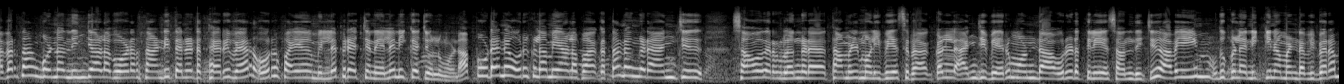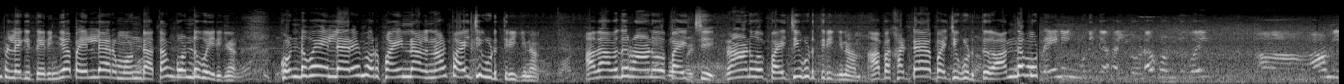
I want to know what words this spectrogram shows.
அவர் தான் கொண்டு வந்து இஞ்சால போர்டர் தாண்டி தன்னிட்ட தருவார். ஒரு பயம் இல்லை பிரச்சனையில் நிற்க சொல்லுங்க அப்போ உடனே ஒரு கிழமையால் பார்க்கத்தான் எங்களோட அஞ்சு சகோதரர்கள் எங்களோட தமிழ் மொழி பேசுகிறாக்கள் அஞ்சு பேரும் ஒண்டா ஒரு இடத்துலையே சந்திச்சு அவையும் இதுக்குள்ளே நிற்கினமண்ட விவரம் பிள்ளைக்கு தெரிஞ்சு அப்போ எல்லாரும் ஒண்டா தான் கொண்டு போயிருக்கணும். கொண்டு போய் எல்லாரையும் ஒரு பதினாலு நாள் பயிற்சி கொடுத்துருக்கணும். அதாவது ராணுவ பயிற்சி ராணுவ பயிற்சி கொடுத்துருக்கணும் அப்போ கட்டாய பயிற்சி கொடுத்து அந்த ட்ரைனிங் முடிஞ்ச கையோட கொண்டு போய் ஆமி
